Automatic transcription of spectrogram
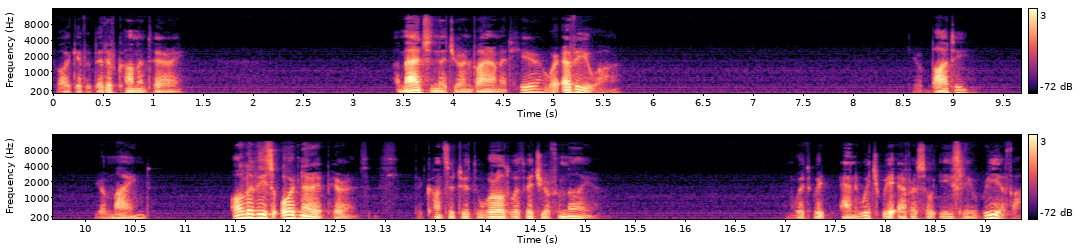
So I'll give a bit of commentary. Imagine that your environment here, wherever you are, your body, your mind, all of these ordinary appearances constitute the world with which you're familiar, and, with which, and which we ever so easily reify.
